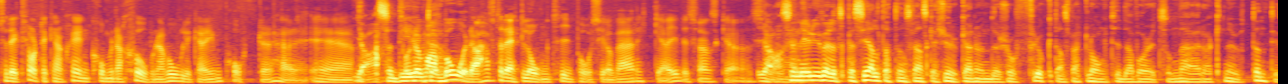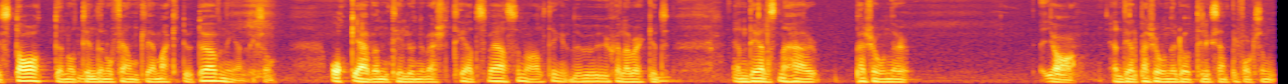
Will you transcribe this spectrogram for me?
så det är klart, det kanske är en kombination av olika importer här. Eh, ja, alltså och de har inte... båda haft rätt lång tid på sig att verka i det svenska samhället. Ja, sen är det ju väldigt speciellt att den svenska kyrkan under så fruktansvärt lång tid har varit så nära knuten till staten och till mm. den offentliga maktutövningen. Liksom. Och även till universitetsväsen och allting. Det är ju i själva verket en del såna här personer, ja, en del personer då till exempel folk som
